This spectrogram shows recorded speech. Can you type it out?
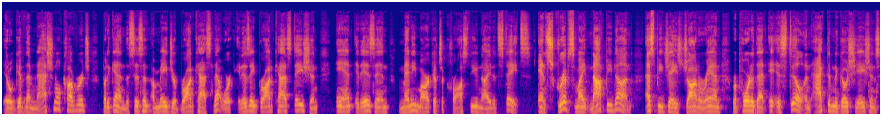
It'll give them national coverage, but again, this isn't a major broadcast network. It is a broadcast station and it is in many markets across the United States. And Scripps might not be done. SBJ's John Ourand reported that it is still in active negotiations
